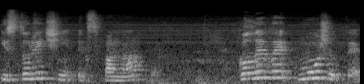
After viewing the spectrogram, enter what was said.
історичні експонати, коли ви можете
